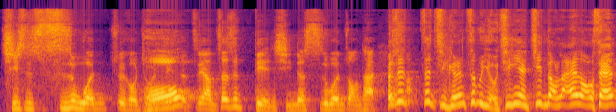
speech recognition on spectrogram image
其实失温最后就会变成这样，哦、这是典型的失温状态。可是这几个人这么有经验，进到了哀牢山。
